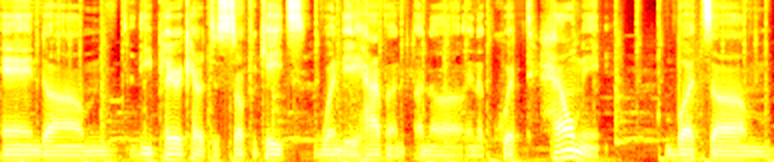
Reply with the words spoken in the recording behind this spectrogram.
and um, the player character suffocates when they have an an, uh, an equipped helmet, but um,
